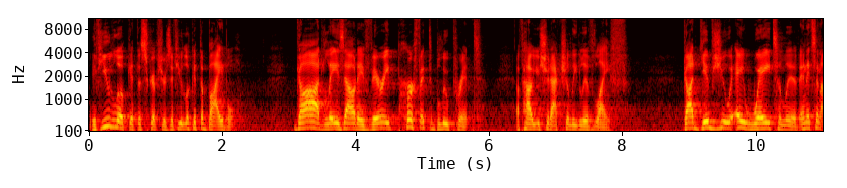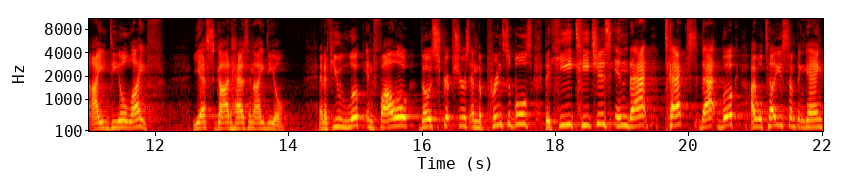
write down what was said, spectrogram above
If you look at the scriptures, if you look at the Bible, God lays out a very perfect blueprint of how you should actually live life. God gives you a way to live, and it's an ideal life. Yes, God has an ideal. And if you look and follow those scriptures and the principles that he teaches in that text, that book, I will tell you something, gang,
